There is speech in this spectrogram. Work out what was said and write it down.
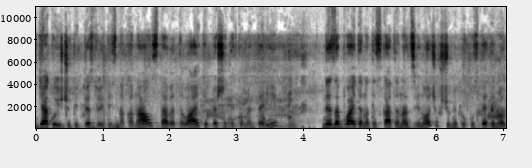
Дякую, що підписуєтесь на канал, ставите лайки, пишете коментарі. Не забувайте натискати на дзвіночок, щоб не пропустити нові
